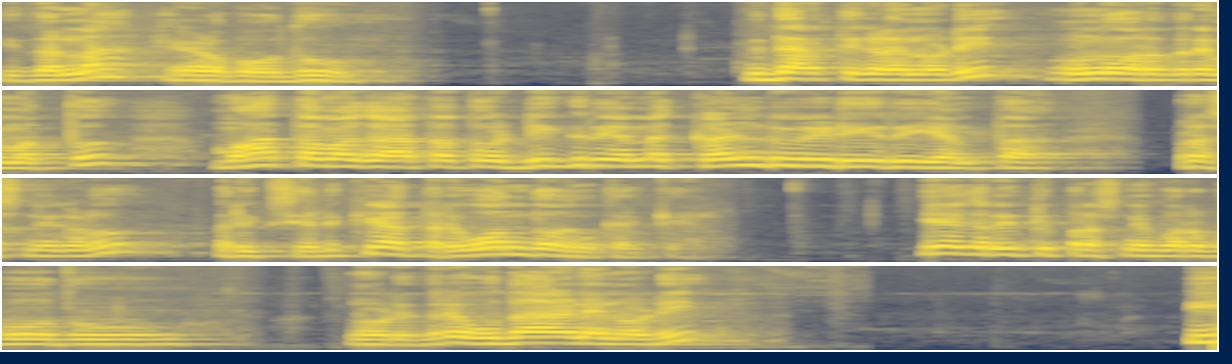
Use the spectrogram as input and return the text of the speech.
ಇದನ್ನು ಹೇಳ್ಬೋದು. ವಿದ್ಯಾರ್ಥಿಗಳೇ ನೋಡಿ ಮುಂದುವರೆದ್ರೆ ಮತ್ತು ಮಹತ್ತಮ ಘಾತ ಅಥವಾ ಡಿಗ್ರಿಯನ್ನು ಕಂಡುಹಿಡಿಯಿರಿ ಅಂತ ಪ್ರಶ್ನೆಗಳು ಪರೀಕ್ಷೆಯಲ್ಲಿ ಕೇಳ್ತಾರೆ. ಒಂದು ಅಂಕಕ್ಕೆ ಹೇಗೆ ರೀತಿ ಪ್ರಶ್ನೆ ಬರ್ಬೋದು ನೋಡಿದರೆ ಉದಾಹರಣೆ ನೋಡಿ. P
